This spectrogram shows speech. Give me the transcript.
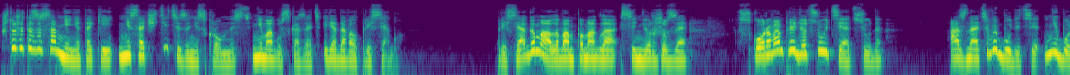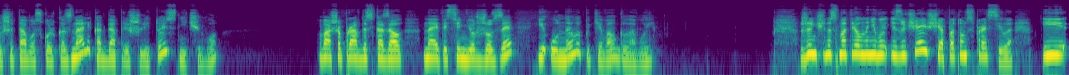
Что же это за сомнения такие? Не сочтите за нескромность, не могу сказать, я давал присягу. Присяга мало вам помогла, сеньор Жозе. Скоро вам придется уйти отсюда. А знать вы будете не больше того, сколько знали, когда пришли, то есть ничего. Ваша правда, сказал на это сеньор Жозе и уныло покивал головой. Женщина смотрела на него изучающе, а потом спросила, «И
